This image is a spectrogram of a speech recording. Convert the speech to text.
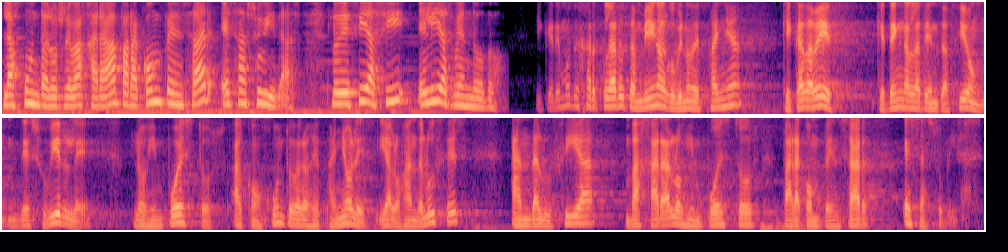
la Junta los rebajará para compensar esas subidas. Lo decía así Elías Bendodo. Y queremos dejar claro también al Gobierno de España que cada vez que tengan la tentación de subirle los impuestos al conjunto de los españoles y a los andaluces, Andalucía bajará los impuestos para compensar esas subidas.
